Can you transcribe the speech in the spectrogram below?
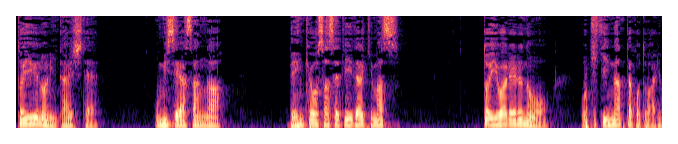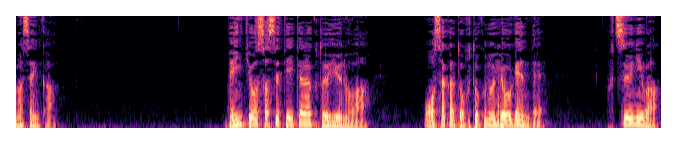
というのに対して、お店屋さんが勉強させていただきます。と言われるのをお聞きになったことはありませんか？勉強させていただくというのは大阪独特の表現で、普通には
